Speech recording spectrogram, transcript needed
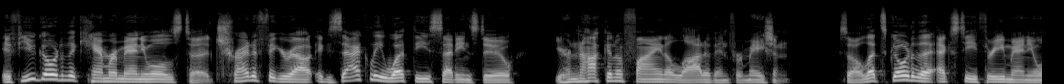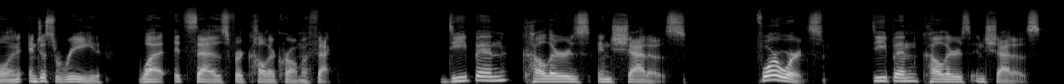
If you go to the camera manuals to try to figure out exactly what these settings do, you're not going to find a lot of information. So let's go to the X-T3 manual and, and just read what it says for color chrome effect. Deepen colors and shadows. Four words deepen colors and shadows.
